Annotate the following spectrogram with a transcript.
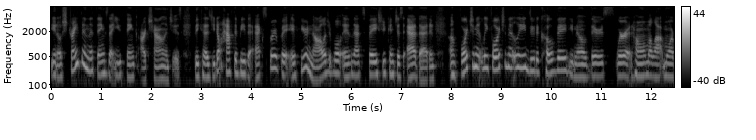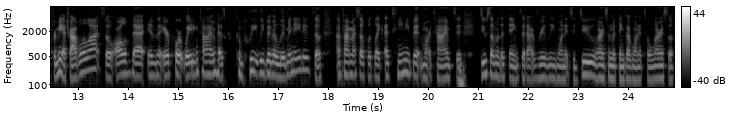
you know, strengthen the things that you think are challenges because you don't have to be the expert, but if you're knowledgeable in that space, you can just add that. And unfortunately, fortunately, due to COVID, you know, there's, we're at home a lot more. For me, I travel a lot. So all of that in the airport waiting time has completely been eliminated. So I find myself with like a teeny bit more time to mm. do some of the things that I really wanted to do, learn some of the things I wanted to learn. So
